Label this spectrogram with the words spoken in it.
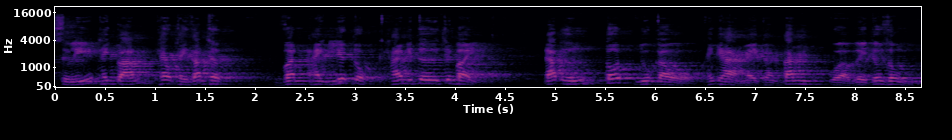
xử lý thanh toán theo thời gian thực, vận hành liên tục 24 trên 7, đáp ứng tốt nhu cầu khách hàng ngày càng tăng của người tiêu dùng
